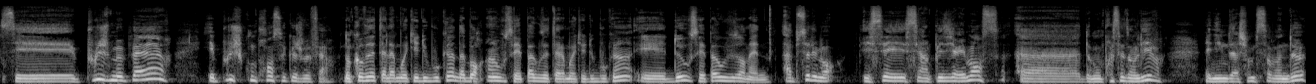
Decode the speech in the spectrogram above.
C'est plus je me perds et plus je comprends ce que je veux faire. Donc quand vous êtes à la moitié du bouquin, d'abord, un, vous savez pas que vous êtes à la moitié du bouquin, et deux, vous savez pas où il vous emmène. Absolument. Et c'est un plaisir immense. Euh, de mon précédent livre, L'énigme de la chambre 622,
